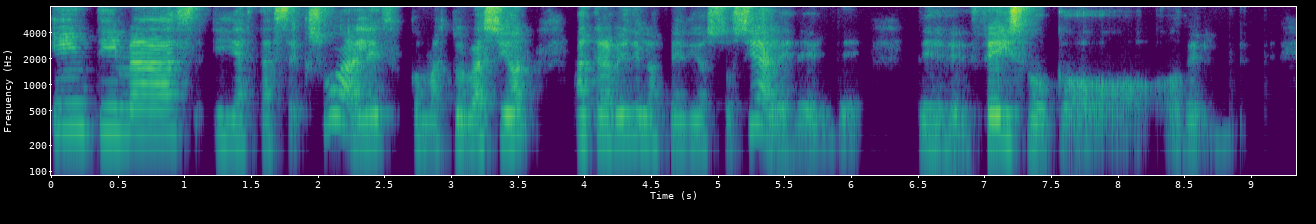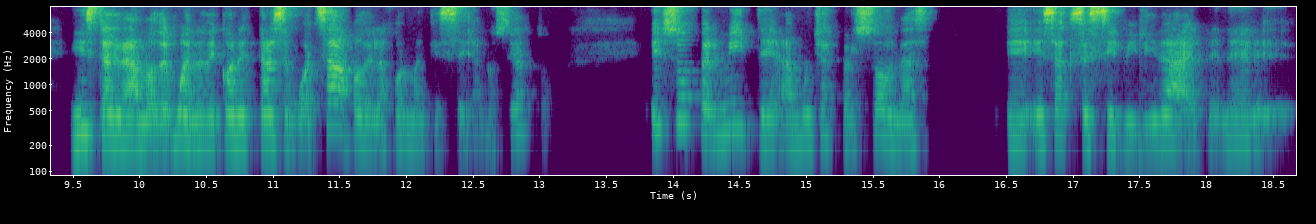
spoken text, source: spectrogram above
íntimas y hasta sexuales con masturbación a través de los medios sociales, de, Facebook o, de Instagram, o de, bueno, de conectarse en WhatsApp o de la forma en que sea, ¿no es cierto? Eso permite a muchas personas eh, esa accesibilidad, el tener eh,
